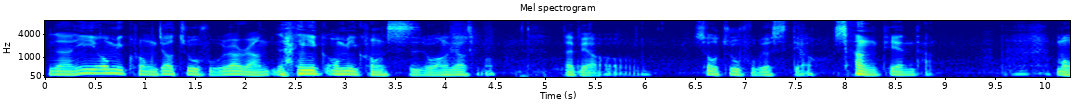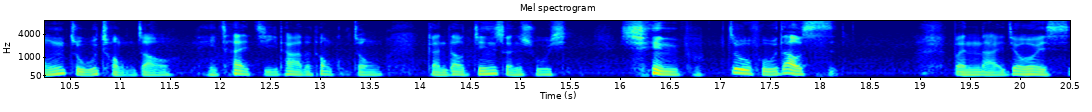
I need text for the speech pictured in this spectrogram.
染疫欧米克戎叫祝福，要染染疫欧米克戎死亡叫什么？代表受祝福的死掉，上天堂。盟主宠召，你在吉他的痛苦中感到精神苏醒，幸福祝福到死，本来就会死。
